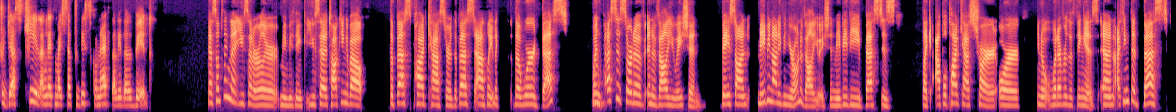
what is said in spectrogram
to just chill and let myself to disconnect a little bit. Yeah, something that you said earlier made me think. You said talking about the best podcaster, the best athlete, like the word best, when mm. best is sort of an evaluation based on maybe not even your own evaluation. Maybe the best is like Apple Podcast chart or you know, whatever the thing is. And I think that best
